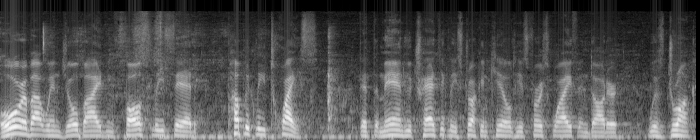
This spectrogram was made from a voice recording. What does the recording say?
or about when Joe Biden falsely said publicly twice that the man who tragically struck and killed his first wife and daughter was drunk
